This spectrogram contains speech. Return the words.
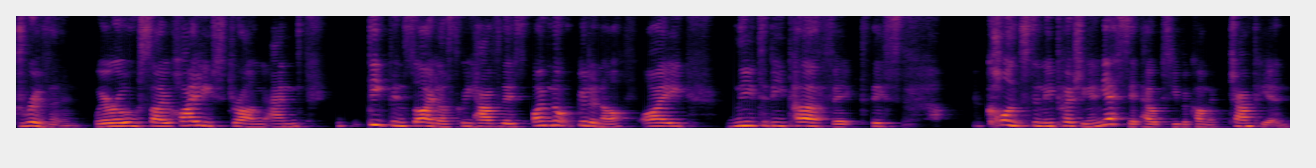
driven. We're all so highly strung, and deep inside us, we have this I'm not good enough. I need to be perfect. This constantly pushing. And yes, it helps you become a champion.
